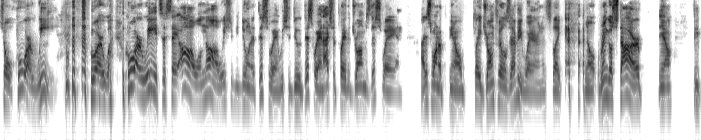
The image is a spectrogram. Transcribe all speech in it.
So who are we? who are who are we to say, "Oh, well no, we should be doing it this way and we should do it this way and I should play the drums this way and I just want to, you know, play drum fills everywhere. And it's like, you know, Ringo Starr, you know, if he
